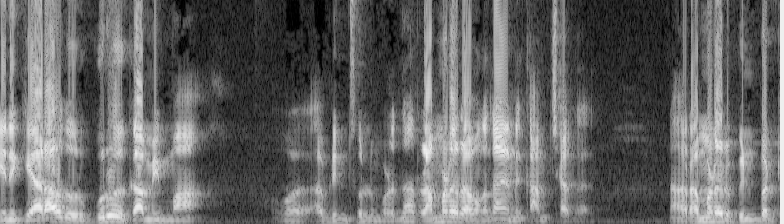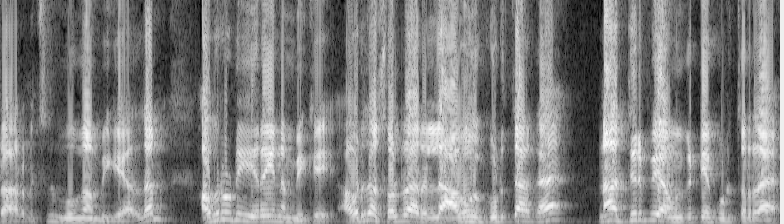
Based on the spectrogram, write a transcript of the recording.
எனக்கு யாராவது ஒரு குருவை காமிமா ஓ- அப்படின்னு சொல்லும்பொழுது தான் ரமணர் அவங்க தான் எனக்கு காமிச்சாங்க. நான் ரமணர் பின்பற்ற ஆரம்பிச்சது மூகாம்பிகையால் தான். அவருடைய இறை நம்பிக்கை. அவர் தான் சொல்றாரு அவங்க கொடுத்தாங்க நான் திருப்பி அவங்க கிட்டே கொடுத்துட்றேன்.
